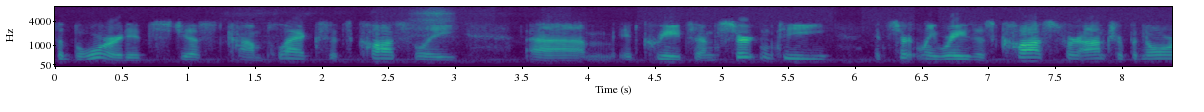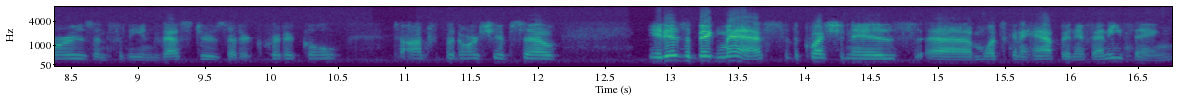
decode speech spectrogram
the board, it's just complex. It's costly. Um, it creates uncertainty. It certainly raises costs for entrepreneurs and for the investors that are critical to entrepreneurship. So it is a big mess. The question is um, what's going to happen, if anything,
